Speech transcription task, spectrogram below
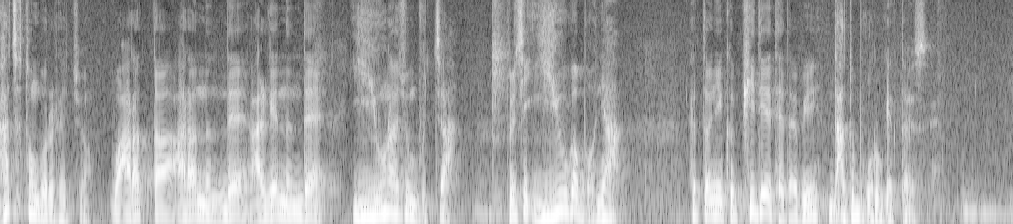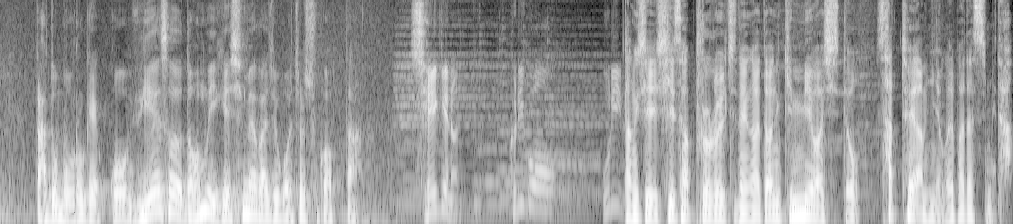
하차 통보를 했죠. 뭐 알았다, 알았는데, 알겠는데 이유나 좀 묻자. 도대체 이유가 뭐냐? 했더니 그 PD의 대답이 나도 모르겠다였어요. 나도 모르겠고 위에서 너무 이게 심해가지고 어쩔 수가 없다. 세계는 그리고 당시 시사 프로를 진행하던 김미화 씨도 사퇴 압력을 받았습니다.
